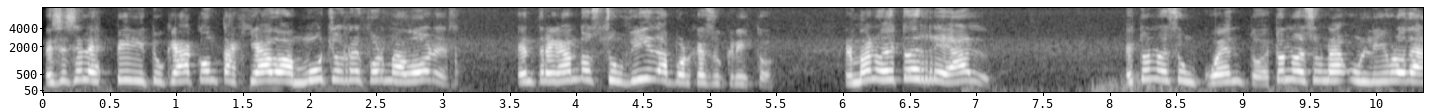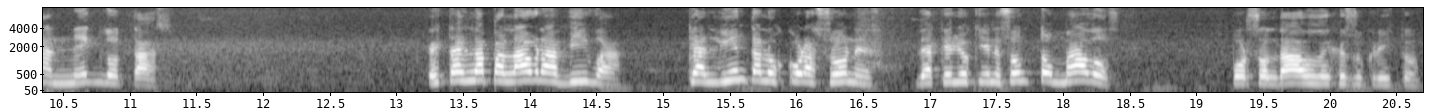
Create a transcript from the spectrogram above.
Ese es el espíritu que ha contagiado a muchos reformadores, entregando su vida por Jesucristo. Hermanos, esto es real. Esto no es un cuento, esto no es un libro de anécdotas. Esta es la palabra viva que alienta los corazones de aquellos quienes son tomados por soldados de Jesucristo.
